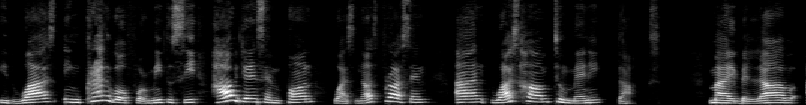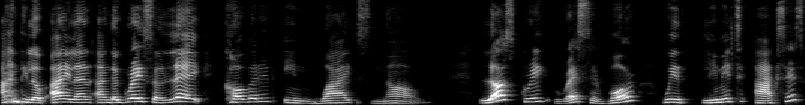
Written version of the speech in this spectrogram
It was incredible for me to see how Jensen Pond was not frozen and was home to many ducks. My beloved Antelope Island and the Great Salt Lake covered in white snow. Lost Creek Reservoir with limited access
